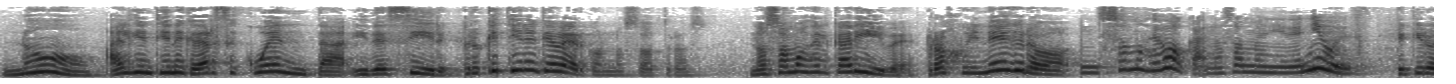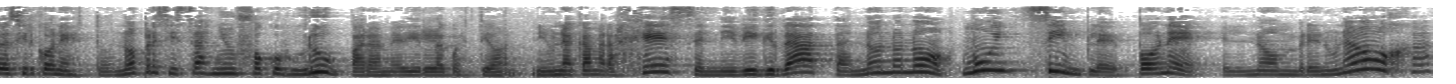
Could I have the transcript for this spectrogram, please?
no. Alguien tiene que darse cuenta y decir, ¿pero qué tiene que ver con nosotros? No somos del Caribe. Rojo y negro Somos de Boca, no somos ni de Newell's. ¿Qué quiero decir con esto? No precisás ni un focus group para medir la cuestión, ni una cámara Gesell, ni Big Data, no, no, no. Muy simple, poné el nombre en una hoja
